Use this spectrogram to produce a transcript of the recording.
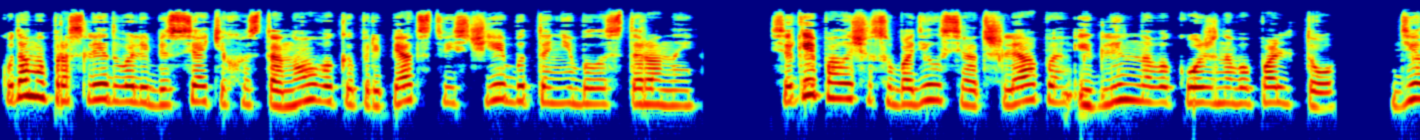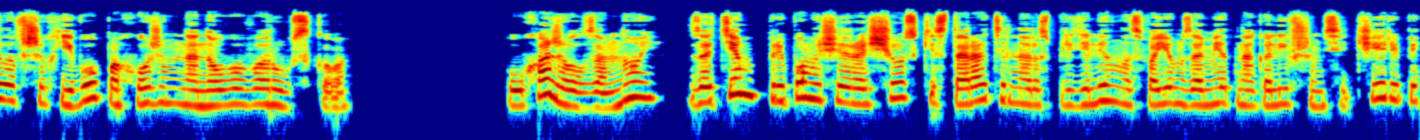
куда мы проследовали без всяких остановок и препятствий с чьей бы то ни было стороны. Сергей Павлович освободился от шляпы и длинного кожаного пальто, делавших его похожим на нового русского. Ухаживал за мной, затем при помощи расчески старательно распределил на своем заметно оголившемся черепе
